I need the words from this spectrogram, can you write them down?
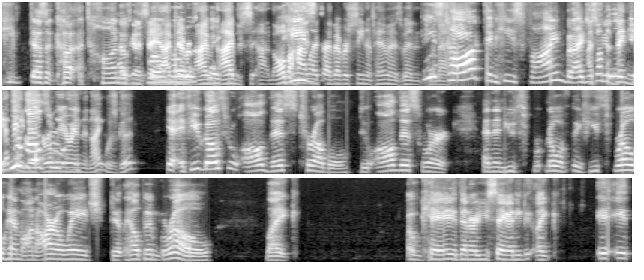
he doesn't cut a ton. I was going to say I've never I've like, I've uh, all the highlights I've ever seen of him has been He's Matt. talked and he's fine, but I I just thought feel the like if you go earlier through in the night was good. Yeah, if you go through all this trouble, do all this work, and then you th- know if, if you throw him on ROH to help him grow, like, okay, then are you saying I need to like it? it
